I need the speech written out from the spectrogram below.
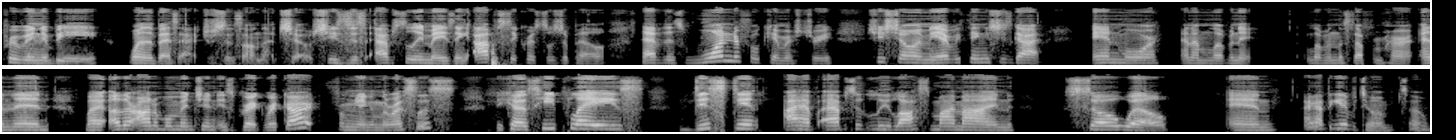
proving to be one of the best actresses on that show. She's just absolutely amazing. Opposite Crystal Chappell, they have this wonderful chemistry. She's showing me everything she's got and more, and I'm loving it loving the stuff from her. And then my other honorable mention is Greg Rikaart from Young and the Restless because he plays distant. I have absolutely lost my mind so well, and I got to give it to him. So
